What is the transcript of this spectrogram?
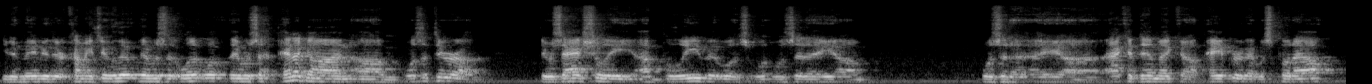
You know, maybe they're coming through. There, was there was that Pentagon. Um, wasn't there a? There was actually, I believe it was. Was it a? Um, was it a, a uh, academic uh, paper that was put out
